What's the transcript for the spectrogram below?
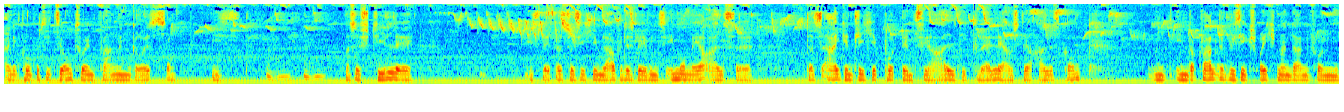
eine Komposition zu empfangen, größer ist. Mhm, mh. Also Stille ist etwas, das ich im Laufe des Lebens immer mehr als äh, das eigentliche Potenzial, die Quelle, aus der alles kommt, und in der Quantenphysik spricht man dann von,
